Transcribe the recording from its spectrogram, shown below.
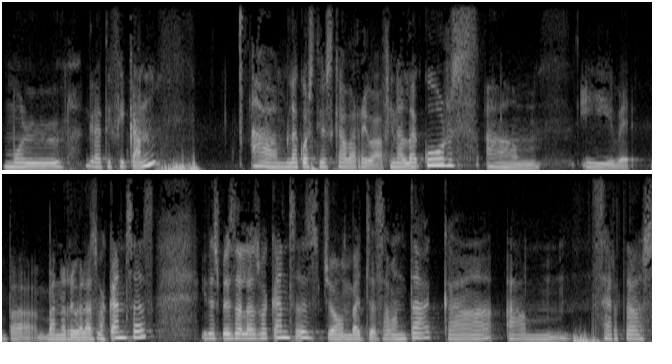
molt gratificant. Um, la qüestió és que va arribar a final de curs um, i bé, va, van arribar les vacances i després de les vacances jo em vaig assabentar que um, certes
